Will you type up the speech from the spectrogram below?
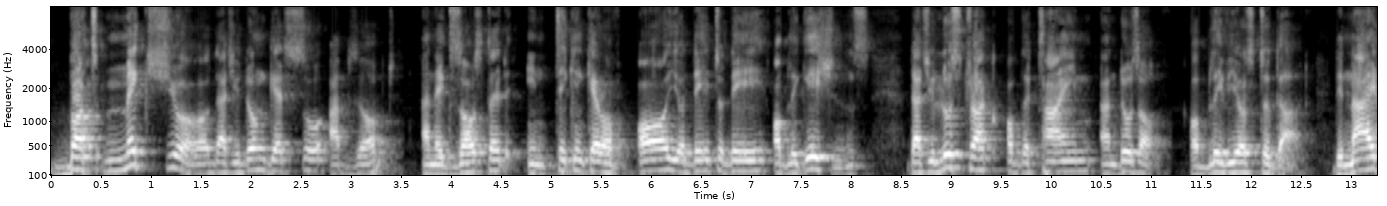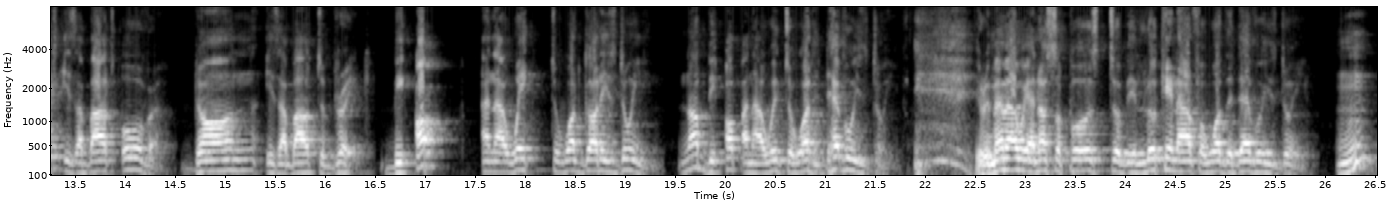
But make sure that you don't get so absorbed and exhausted in taking care of all your day to day obligations that you lose track of the time and doze off, oblivious to God. The night is about over, dawn is about to break. Be up and awake to what God is doing, not be up and awake to what the devil is doing. you remember, we are not supposed to be looking out for what the devil is doing. Hmm?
